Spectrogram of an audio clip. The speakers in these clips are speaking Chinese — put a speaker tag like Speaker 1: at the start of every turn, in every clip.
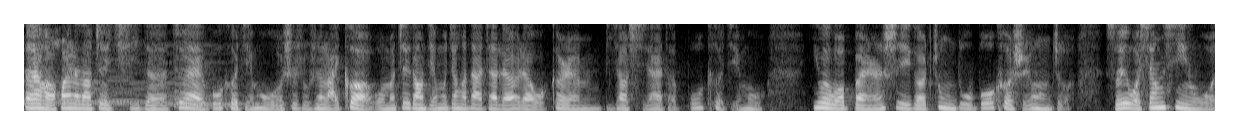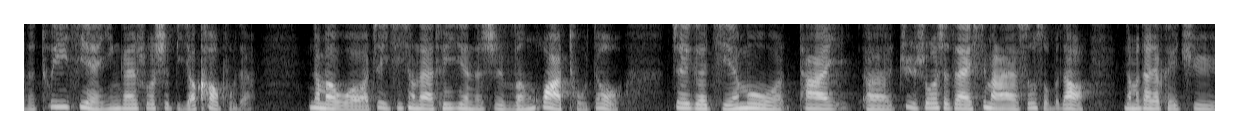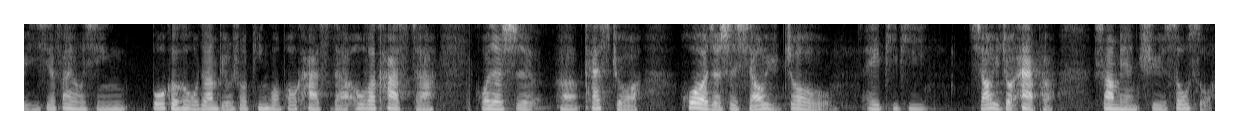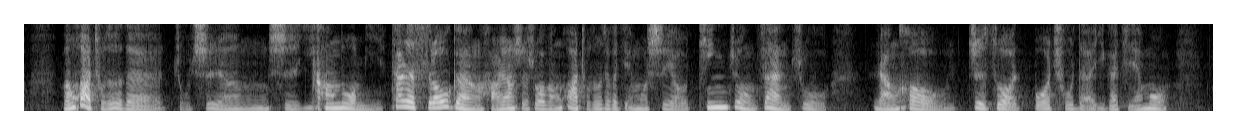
Speaker 1: 大家好，欢迎来到这一期的最爱播客节目，我是主持人莱克。我们这档节目将和大家聊一聊我个人比较喜爱的播客节目，因为我本人是一个重度播客使用者，所以我相信我的推荐应该说是比较靠谱的。那么我这一期向大家推荐的是文化土豆这个节目，它呃据说是在喜马拉雅搜索不到。那么大家可以去一些泛用型播客客户端，比如说苹果 Podcast 啊、Overcast 啊，或者是呃 Castro，或者是小宇宙 APP、小宇宙 App 上面去搜索。文化土豆的主持人是伊康糯米，他的 slogan 好像是说文化土豆这个节目是由听众赞助。然后制作播出的一个节目，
